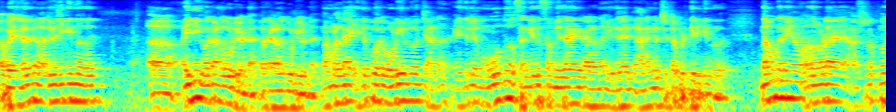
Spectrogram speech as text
അപ്പൊ എല്ലാവരും ആലോചിക്കുന്നത് ഇനി ഒരാൾ കൂടിയുണ്ട് ഒരാൾ കൂടിയുണ്ട്. നമ്മളുടെ ഇതിപ്പോ ഒരു ഓഡിയോ ലോഞ്ചാണ്. ഇതിലെ മൂന്ന് സംഗീത സംവിധായകരാണ് ഇതിലെ ഗാനങ്ങൾ ചിട്ടപ്പെടുത്തിയിരിക്കുന്നത്. നമുക്കറിയാം നമ്മുടെ അഷ്റഫ്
